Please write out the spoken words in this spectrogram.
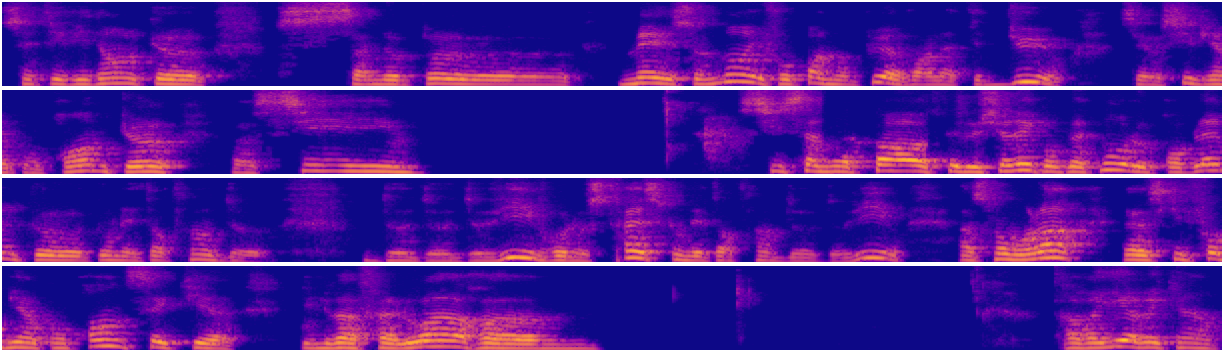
c'est évident que ça ne peut, mais seulement il ne faut pas non plus avoir la tête dure. C'est aussi bien comprendre que euh, si si ça n'a pas solutionné complètement le problème que qu'on est en train de, de, de, de, vivre, le stress qu'on est en train de, vivre, à ce moment-là, euh, ce qu'il faut bien comprendre, c'est qu'il va falloir euh, travailler avec un,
